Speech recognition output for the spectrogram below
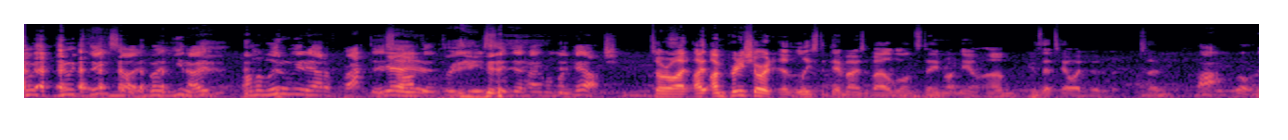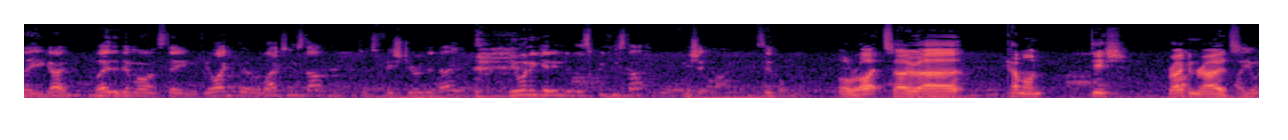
You would, you would think so. But you know, I'm a little bit out of practice Yeah, after yeah. three years sitting at home on my couch. It's all right. I, I'm pretty sure it, at least the demo is available on Steam right now, um, because that's how I'd heard of it. So Ah, well, there you go. Play the demo on Steam. If you like the relaxing stuff, just fish during the day. If you want to get into the spooky stuff, fish at night. Simple. All right. So, uh, come on, Dish, Broken Roads. Oh, you,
